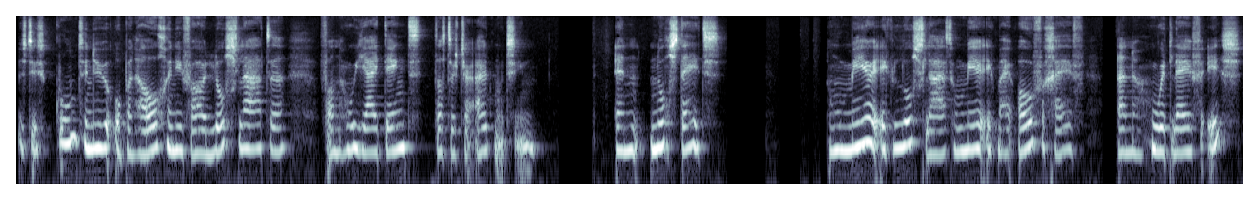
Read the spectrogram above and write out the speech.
Dus het is continu op een hoger niveau loslaten van hoe jij denkt dat het eruit moet zien. En nog steeds, hoe meer ik loslaat, hoe meer ik mij overgeef aan hoe het leven is,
